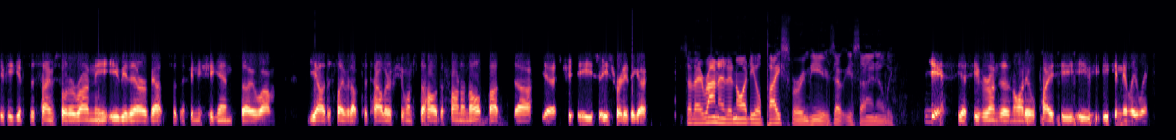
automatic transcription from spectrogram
if he gets the same sort of run, he, he'll be thereabouts at the finish again. So um, yeah, I'll just leave it up to Taylor if she wants to hold the front or not. But uh, yeah, she, he's he's ready to go. So they run at an ideal pace for him here. Is that what you're saying, Elby? Yes, yes. If he runs at an ideal pace, he, he, he can nearly win.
